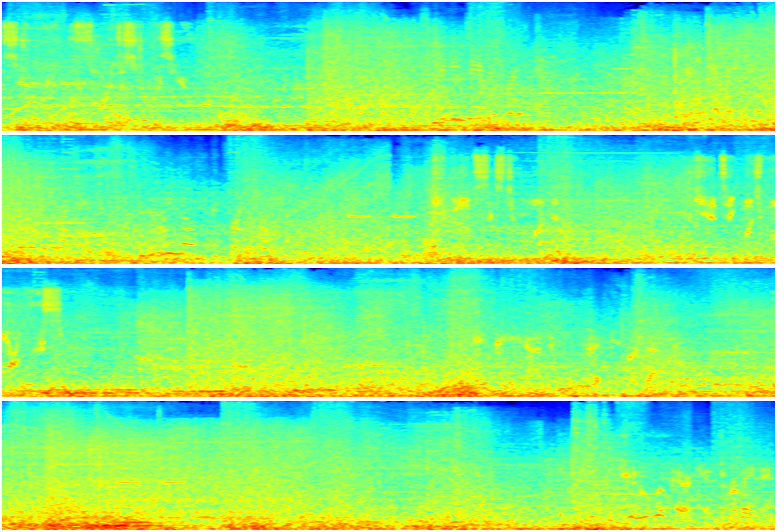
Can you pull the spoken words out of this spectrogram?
destroy it before it destroys you. Keep it up, 621. Can't take much more of this. parakeets remaining.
